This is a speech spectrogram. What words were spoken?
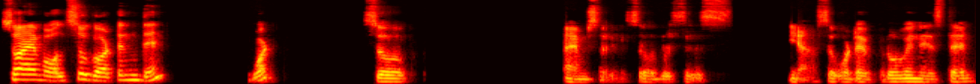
So I have also gotten then what? So I'm sorry. So this is, yeah. So what I've proven is that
